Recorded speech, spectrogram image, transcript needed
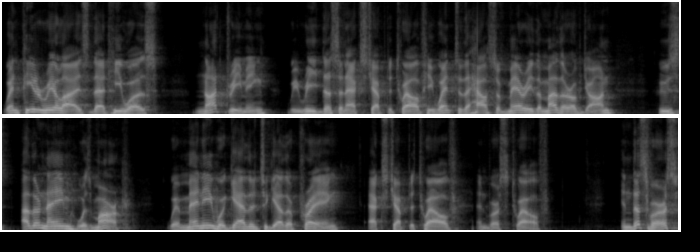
When Peter realized that he was not dreaming, we read this in Acts chapter 12. He went to the house of Mary, the mother of John, whose other name was Mark, where many were gathered together praying. Acts chapter 12 and verse 12. In this verse,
